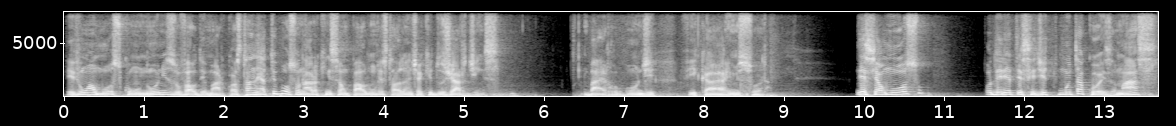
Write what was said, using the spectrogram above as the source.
teve um almoço com o Nunes, o Valdemar Costa Neto e o Bolsonaro aqui em São Paulo, um restaurante aqui dos Jardins, bairro onde fica a emissora. Nesse almoço, poderia ter se dito muita coisa, mas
